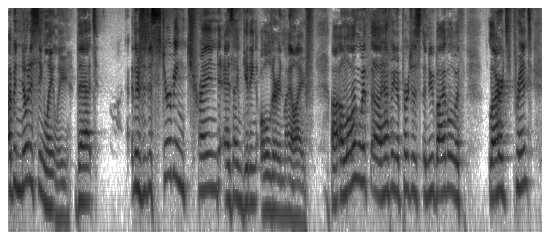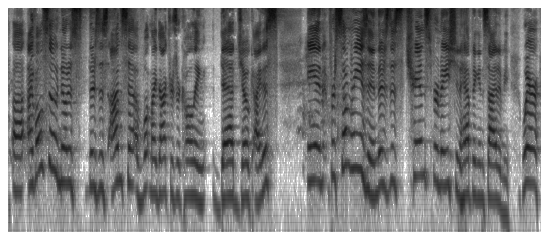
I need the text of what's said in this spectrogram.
I've been noticing lately that there's a disturbing trend as I'm getting older in my life. Uh, along with uh, having to purchase a new Bible with large print, uh, I've also noticed there's this onset of what my doctors are calling dad joke itis. And for some reason, there's this transformation happening inside of me where,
